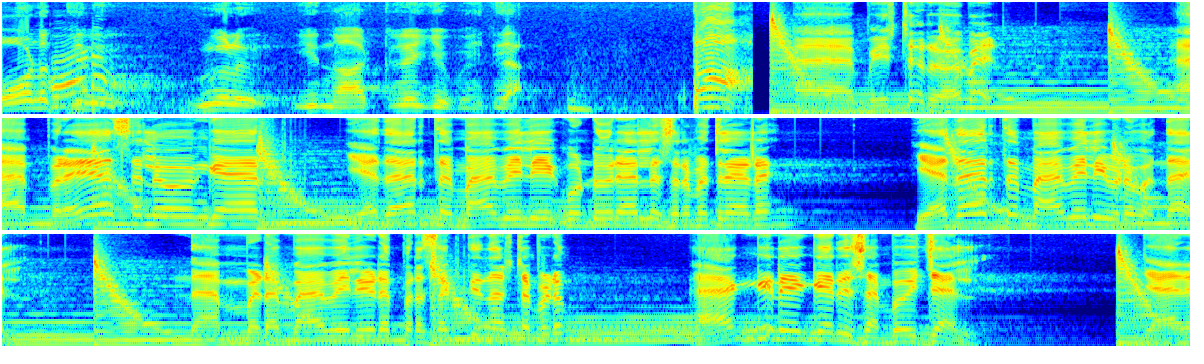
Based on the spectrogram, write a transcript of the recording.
ഓണത്തിന് നിങ്ങൾ ഈ നാട്ടിലേക്ക് വരിക. മിസ്റ്റർ റോബർട്ട് യഥാർത്ഥ മാവേലിയെ കൊണ്ടുവരാനുള്ള ശ്രമത്തിലാണ്. യഥാർത്ഥ മാവേലി ഇവിടെ വന്നാൽ നമ്മുടെ മാവേലിയുടെ പ്രസക്തി നഷ്ടപ്പെടും. അങ്ങനെ എങ്ങനെ സംഭവിച്ചാൽ? ഞാൻ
